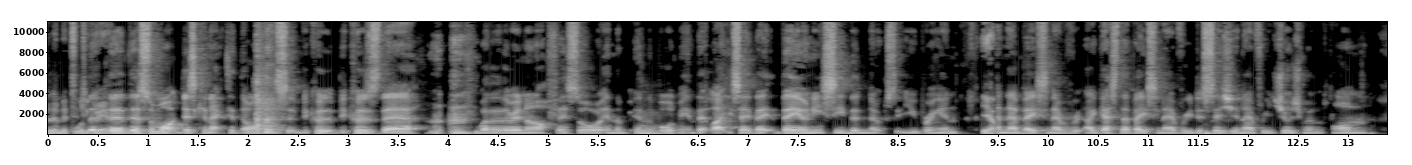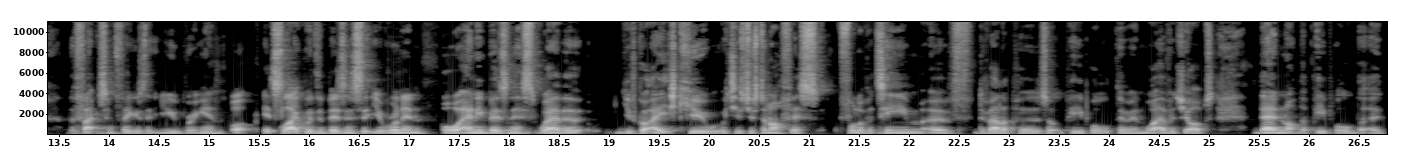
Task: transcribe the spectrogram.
a limited Well, degree. they're, they're somewhat disconnected though? Because because they're whether they're in an office or in the in the board meeting, that like you say, they they only see the notes that you bring in, Yep. and they're basing every. I guess they're basing every decision, every judgment on the facts and figures that you bring in. But it's like with the business that you're running or any business where the you've got HQ, which is just an office full of a team of developers or people doing whatever jobs. They're not the people that are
